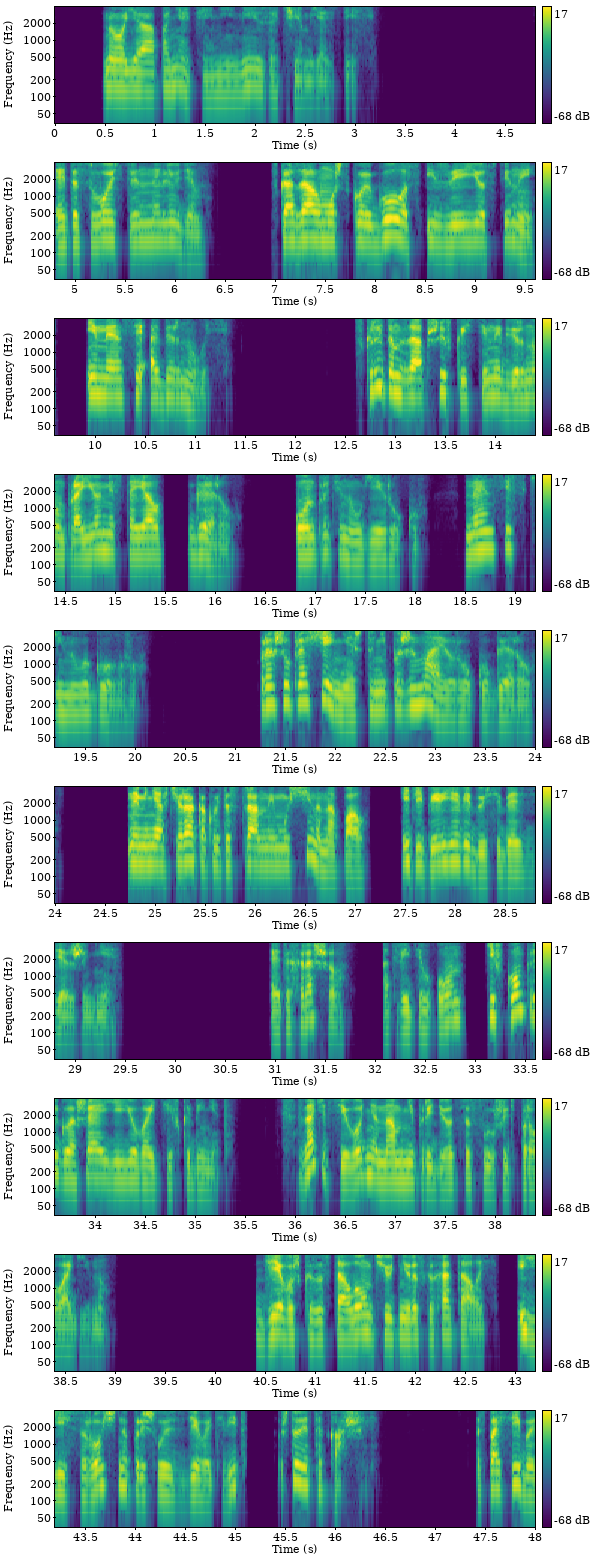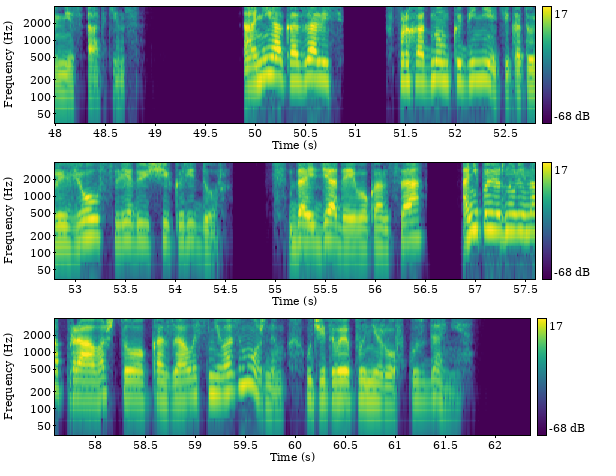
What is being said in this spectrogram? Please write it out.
но я понятия не имею, зачем я здесь. «Это свойственно людям», — сказал мужской голос из-за ее спины, и Нэнси обернулась. В скрытом за обшивкой стены дверном проеме стоял Гэроу. Он протянул ей руку. Нэнси вскинула голову. «Прошу прощения, что не пожимаю руку Гэроу. На меня вчера какой-то странный мужчина напал, и теперь я веду себя сдержаннее. «Это хорошо», — ответил он, кивком приглашая ее войти в кабинет. «Значит, сегодня нам не придется слушать про вагину». Девушка за столом чуть не расхохоталась, и ей срочно пришлось сделать вид, что это кашель. «Спасибо, мисс Аткинс». Они оказались в проходном кабинете, который вел в следующий коридор. Дойдя до его конца, они повернули направо, что казалось невозможным, учитывая планировку здания.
